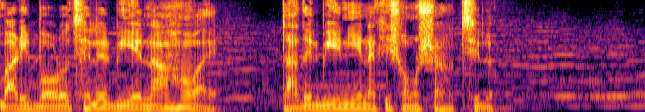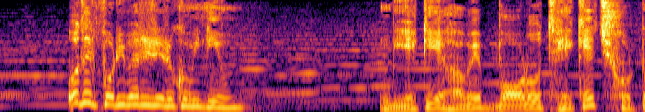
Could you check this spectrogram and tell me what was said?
বাড়ির বড় ছেলের বিয়ে না হওয়ায় তাদের বিয়ে নিয়ে নাকি সমস্যা হচ্ছিল। ওদের পরিবারের এরকমই নিয়ম। বিয়েটি হবে বড় থেকে ছোট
